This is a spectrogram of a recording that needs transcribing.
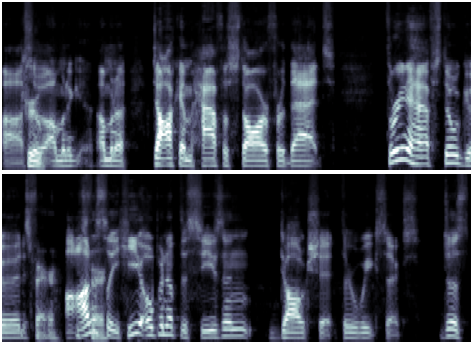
Uh, so I'm gonna I'm gonna dock him half a star for that. Three and a half, still good. It's fair. Uh, honestly, fair. he opened up the season dog shit through week six. Just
